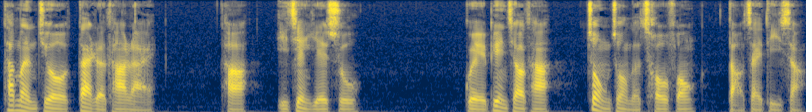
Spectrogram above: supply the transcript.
他们就带着他来。他一见耶稣，鬼便叫他。重重的抽风，倒在地上，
